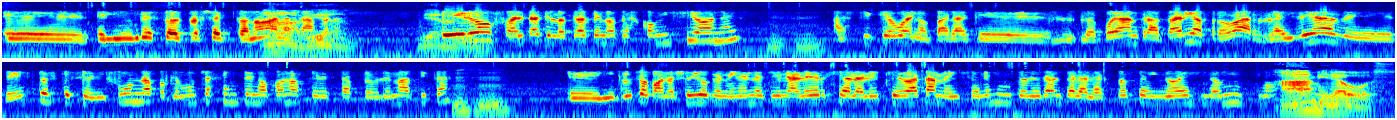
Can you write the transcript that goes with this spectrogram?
eh, el ingreso del proyecto, ¿no? a la Ah, Cámara. bien. Bien, Pero falta que lo traten otras comisiones, así que bueno, para que lo puedan tratar y aprobar. La idea de, de esto es que se difunda porque mucha gente no conoce de esta problemática Eh, incluso cuando yo digo que mi nene tiene alergia a la leche de vaca, me dicen es intolerante a la lactosa y no es lo mismo. Ah, mira vos.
